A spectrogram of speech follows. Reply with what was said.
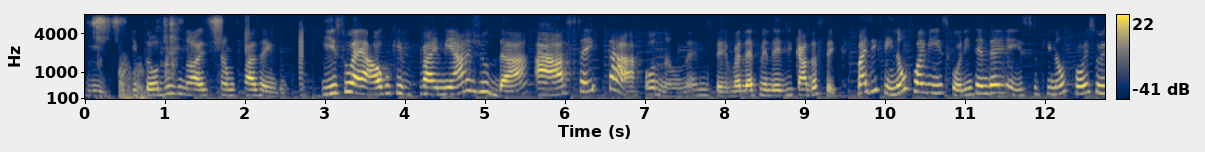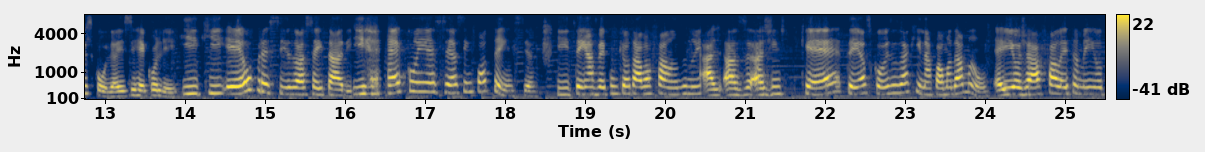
que, que todos nós estamos fazendo isso é algo que vai me ajudar a aceitar ou não, né? Não sei, vai depender de cada ser. Mas enfim, não foi minha escolha entender isso, que não foi sua escolha esse recolher e que eu preciso aceitar e reconhecer essa impotência, que tem a ver com o que eu estava falando no a, a, a gente quer ter as coisas aqui na palma da mão. E eu já falei também em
